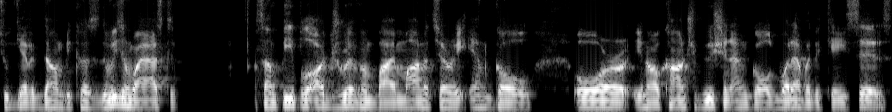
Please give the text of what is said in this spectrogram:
to get it done? Because the reason why I ask it, some people are driven by monetary end goal or you know contribution end goal, whatever the case is.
